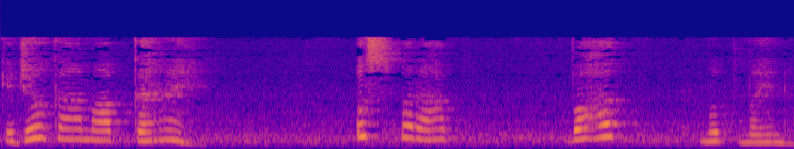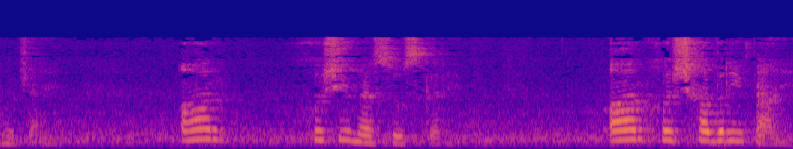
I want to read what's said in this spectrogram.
کہ جو کام آپ کر رہے ہیں اس پر آپ بہت مطمئن ہو جائیں اور خوشی محسوس کریں اور خوشخبری پائیں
